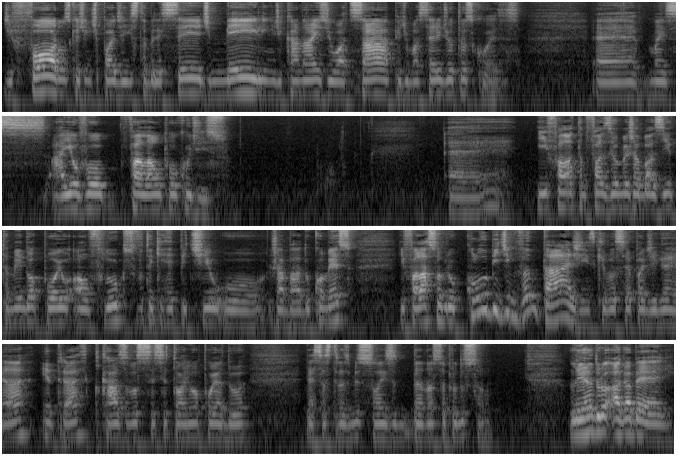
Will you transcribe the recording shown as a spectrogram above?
de fóruns que a gente pode estabelecer, de mailing, de canais de WhatsApp, de uma série de outras coisas. É, mas aí eu vou falar um pouco disso. É, e falar, fazer o meu jabazinho também do apoio ao fluxo. Vou ter que repetir o jabá do começo e falar sobre o clube de vantagens que você pode ganhar, entrar caso você se torne um apoiador dessas transmissões da nossa produção. Leandro HBL.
